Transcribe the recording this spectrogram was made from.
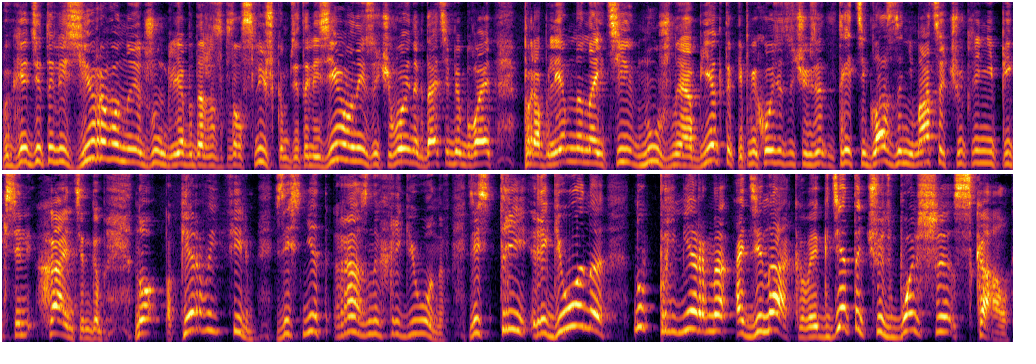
в игре детализированные джунгли, я бы даже сказал слишком детализированные, из-за чего иногда тебе бывает проблемно найти нужные объекты и приходится через этот третий глаз заниматься чуть ли не пиксель-хантингом. Но первый фильм, здесь нет разных регионов. Здесь три региона, ну, примерно одинаковые. Где-то чуть больше скал,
